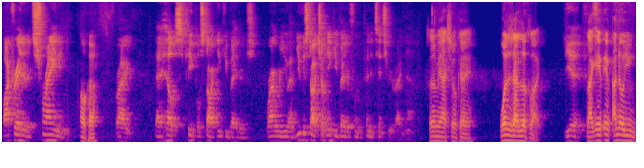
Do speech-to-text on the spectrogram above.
Well, I created a training, Okay. right, that helps people start incubators right where you at. You can start your incubator from the penitentiary right now. So let me ask you. Okay. What does that look like? Yeah. Like, if, if I know you,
